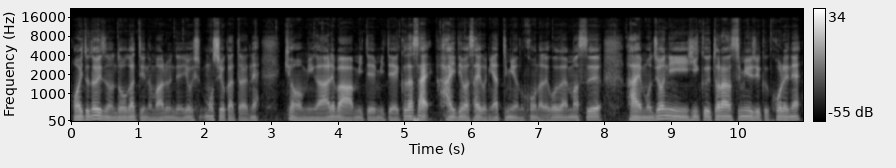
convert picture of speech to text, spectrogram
ホワイトノイズの動画っていうのもあるんで、よしもしよかったらね、興興味があれば見てみてください。はい。では最後にやってみようのコーナーでございます。はい。もうジョニー弾くトランスミュージック、これね、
